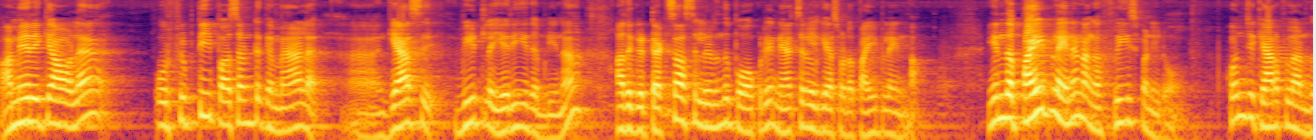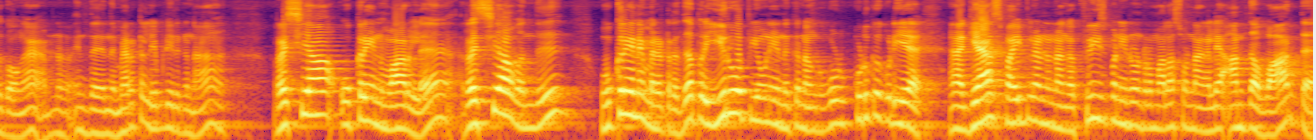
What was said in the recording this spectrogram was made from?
அமெரிக்காவில் ஒரு ஃபிஃப்டி பர்சன்ட்டுக்கு மேலே கேஸு வீட்டில் எரியுது அப்படின்னா அதுக்கு டெக்ஸாஸிலிருந்து போகக்கூடிய நேச்சுரல் கேஸோட பைப்லைன் தான். இந்த பைப்லைனை நாங்கள் ஃப்ரீஸ் பண்ணிவிடுவோம் கொஞ்சம் கேர்ஃபுல்லாக இருந்துக்கோங்க. அப்படின்னு இந்த இந்த மிரட்டல் எப்படி இருக்குன்னா ரஷ்யா உக்ரைன் வாரில் ரஷ்யா வந்து உக்ரைனை மிரட்டுறது அப்புறம் யூரோப் யூனியனுக்கு நாங்கள் கொடு கொடுக்கக்கூடிய கேஸ் பைப்லைனை நாங்கள் ஃப்ரீஸ் பண்ணிடுன்ற மாதிரிலாம் சொன்னாங்க இல்லையா? அந்த வார்த்தை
